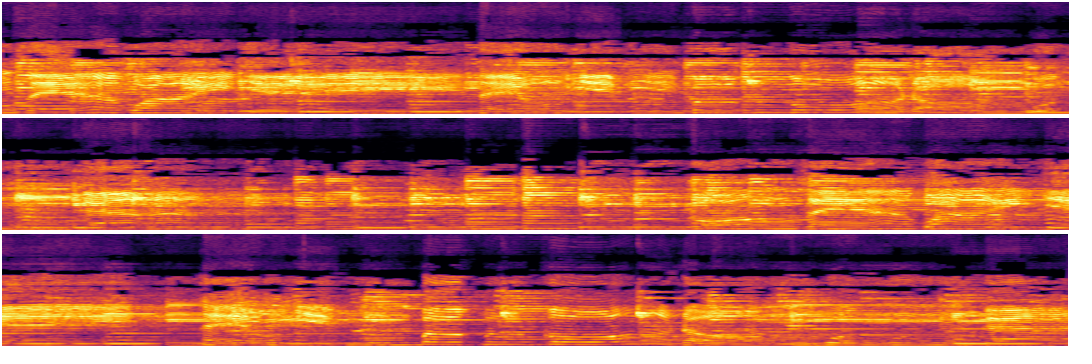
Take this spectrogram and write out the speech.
con sẽ quay về theo nhịp bước của đoàn quân ca. Con sẽ quay về theo nhịp bước của đoàn quân ca.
